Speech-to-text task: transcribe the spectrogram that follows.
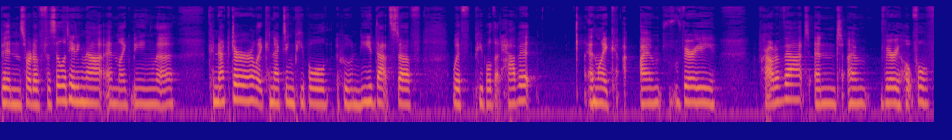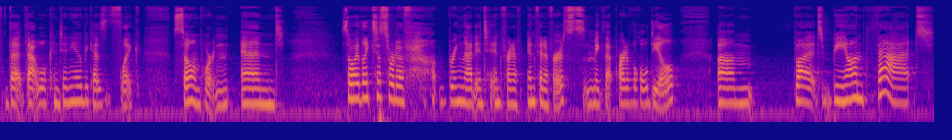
been sort of facilitating that and like being the connector, like connecting people who need that stuff with people that have it. And like, I'm very proud of that. And I'm very hopeful that that will continue because it's like so important. And so I'd like to sort of bring that into Infiniverse, make that part of the whole deal. Um, but beyond that,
